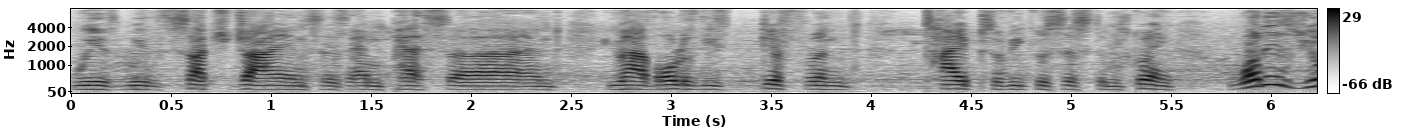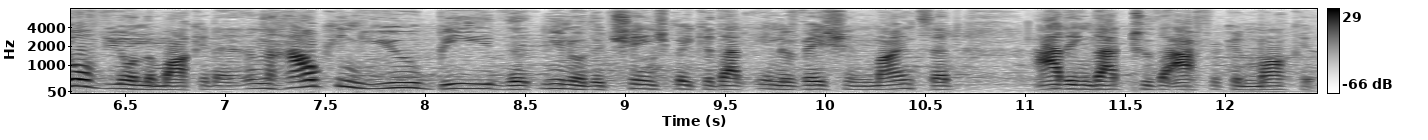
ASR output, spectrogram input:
with, with such giants as M-Pesa and you have all of these different types of ecosystems going. What is your view on the market and how can you be the, you know, the change maker, that innovation mindset, adding that to the African market?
